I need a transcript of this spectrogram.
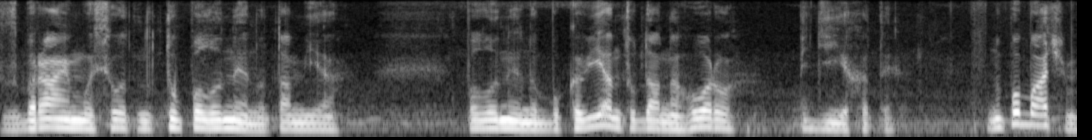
збираємось от на ту полонину. Там є полонина Буков'ян, туди на гору під'їхати. Ну, побачимо,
